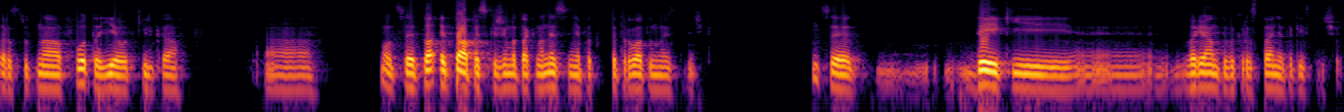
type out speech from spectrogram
Зараз тут на фото є от кілька. Ну, це етапи, скажімо так, нанесення пет- петролатомної стрічки. Ну, Це деякі е, варіанти використання таких стрічок.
